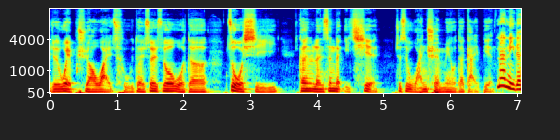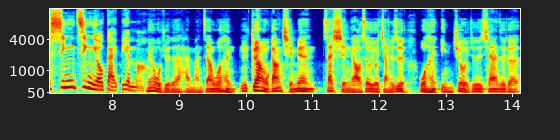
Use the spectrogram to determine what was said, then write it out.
就是我也不需要外出，对，所以说我的作息跟人生的一切。就是完全没有的改变。那你的心境有改变吗？没有，我觉得还蛮赞。我很就像我刚刚前面在闲聊的时候有讲，就是我很 enjoy，就是现在这个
